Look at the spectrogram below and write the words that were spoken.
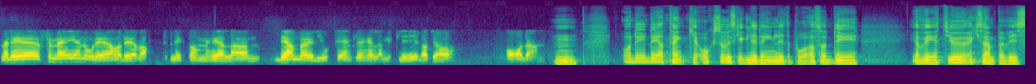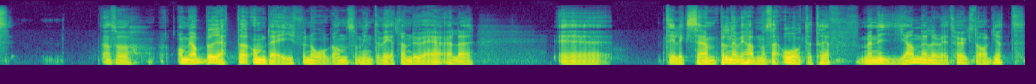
Men det, är- för mig är nog det, har det varit liksom hela... Det har möjliggjort egentligen hela mitt liv att jag har den. Mm. Och det är det jag tänker också vi ska glida in lite på. Alltså det, jag vet ju exempelvis, alltså om jag berättar om dig för någon som inte vet vem du är eller eh, till exempel när vi hade någon så här återträff med nian eller vet, högstadiet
